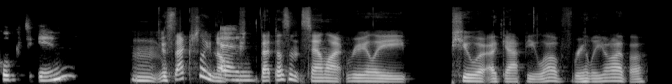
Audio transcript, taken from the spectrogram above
hooked in. Mm, it's actually not. And, that doesn't sound like really pure agape love, really, either.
